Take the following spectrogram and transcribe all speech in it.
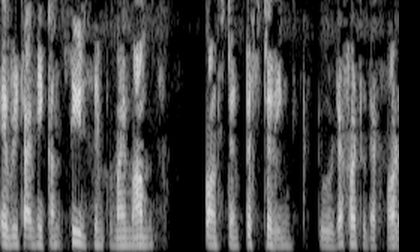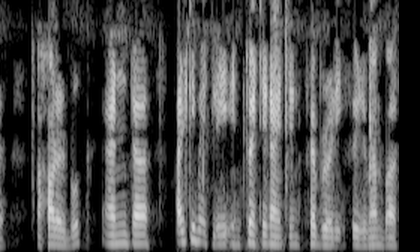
every time he concedes into my mom's constant pestering to refer to that a horror book. And uh, ultimately, in 2019 February, if you remember,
